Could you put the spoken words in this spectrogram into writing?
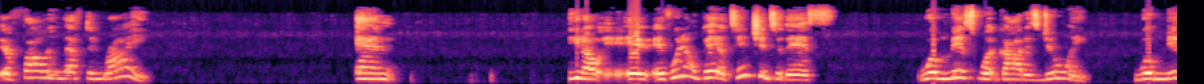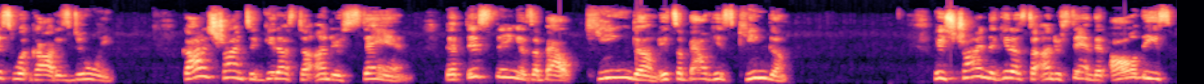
They're falling left and right. And, you know, if, if we don't pay attention to this, we'll miss what God is doing. We'll miss what God is doing. God is trying to get us to understand that this thing is about kingdom, it's about his kingdom. He's trying to get us to understand that all these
